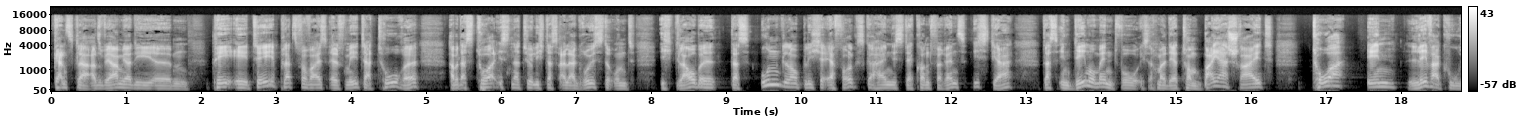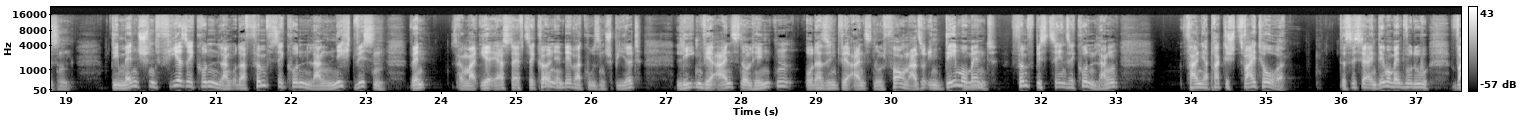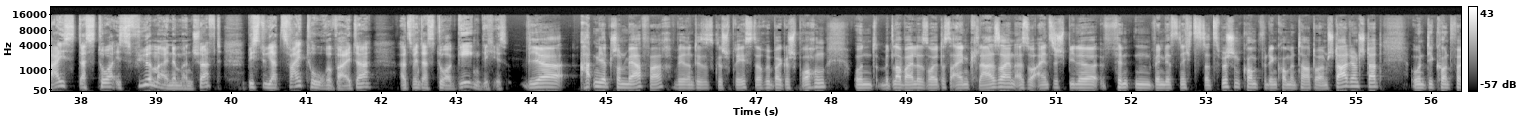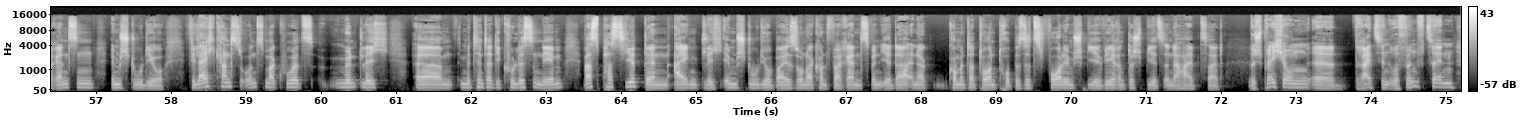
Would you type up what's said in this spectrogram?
Ganz klar. Also wir haben ja die ähm, PET, Platzverweis, Elfmeter, Tore. Aber das Tor ist natürlich das Allergrößte. Und ich glaube, das unglaubliche Erfolgsgeheimnis der Konferenz ist ja, dass in dem Moment, wo, ich sag mal, der Tom Bayer schreit, Tor in Leverkusen, die Menschen vier Sekunden lang oder fünf Sekunden lang nicht wissen, wenn, sagen wir mal, ihr erster FC Köln in Leverkusen spielt, liegen wir 1-0 hinten oder sind wir 1-0 vorn? Also in dem Moment, fünf bis zehn Sekunden lang, fallen ja praktisch zwei Tore. Das ist ja in dem Moment, wo du weißt, das Tor ist für meine Mannschaft, bist du ja zwei Tore weiter, als wenn das Tor gegen dich ist. Wir hatten jetzt schon mehrfach während dieses Gesprächs darüber gesprochen und mittlerweile sollte es allen klar sein. Also Einzelspiele finden, wenn jetzt nichts dazwischen kommt, für den Kommentator im Stadion statt und die Konferenzen im Studio. Vielleicht kannst du uns mal kurz mündlich ähm, mit hinter die Kulissen nehmen. Was passiert denn eigentlich im Studio bei so einer Konferenz, wenn ihr da in der Kommentatorentruppe sitzt vor dem Spiel, während des Spiels in der Halbzeit? Besprechung äh, 13.15 Uhr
